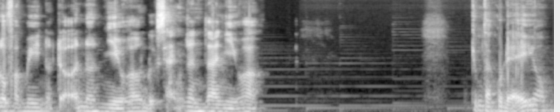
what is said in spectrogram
dopamine nó trở nên nhiều hơn, được sản sinh ra nhiều hơn. Chúng ta có để ý không?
